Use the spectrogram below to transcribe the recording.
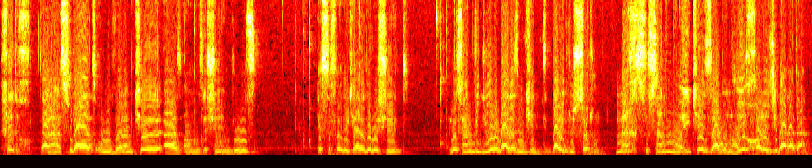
خیلی خوب. در هر صورت امیدوارم که از آموزش امروز استفاده کرده باشید. لطفا ویدیو رو بعد از اینکه برای دوستاتون مخصوصا اونهایی که زبانهای خارجی بلدن.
